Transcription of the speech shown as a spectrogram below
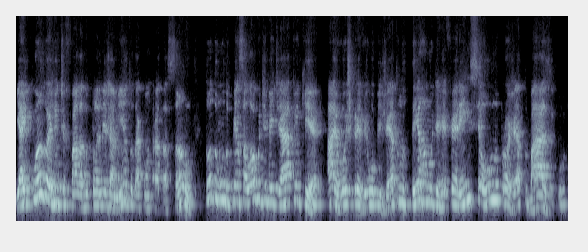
E aí, quando a gente fala do planejamento da contratação, todo mundo pensa logo de imediato em que, ah, eu vou escrever o objeto no termo de referência ou no projeto básico,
